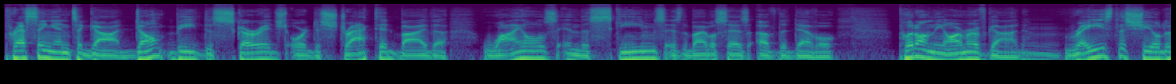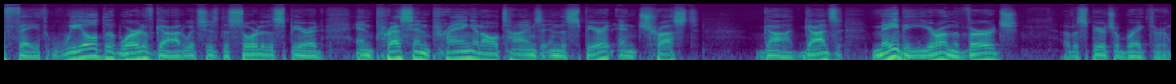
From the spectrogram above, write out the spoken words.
pressing into God, don't be discouraged or distracted by the wiles and the schemes, as the Bible says, of the devil. Put on the armor of God, raise the shield of faith, wield the word of God, which is the sword of the Spirit, and press in praying at all times in the Spirit and trust God. God's maybe you're on the verge of a spiritual breakthrough.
